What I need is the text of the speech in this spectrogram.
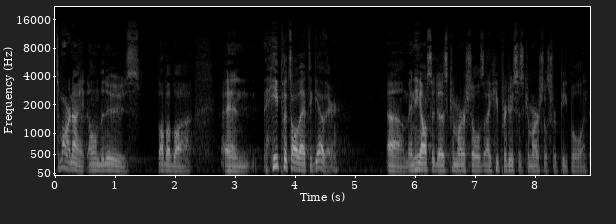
tomorrow night on the news, blah, blah, blah. And he puts all that together. Um, and he also does commercials, like he produces commercials for people. And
